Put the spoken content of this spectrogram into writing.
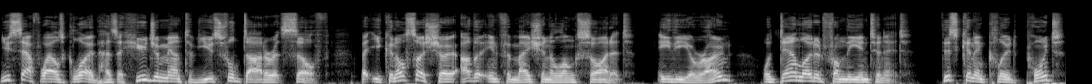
New South Wales Globe has a huge amount of useful data itself, but you can also show other information alongside it, either your own or downloaded from the internet. This can include point,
